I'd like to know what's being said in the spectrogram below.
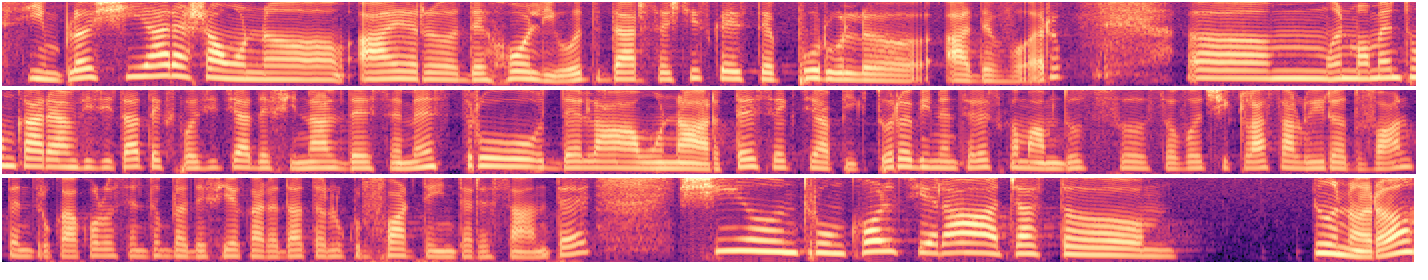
simplă și are așa un uh, aer de Hollywood, dar să știți că este purul uh, adevăr. Um, în momentul în care am vizitat expoziția de final de semestru de la Unarte, secția pictură, bineînțeles că m-am dus să văd și clasa lui Rădvan, pentru că acolo se întâmplă de fiecare dată lucruri foarte interesante și într-un colț era această tânără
